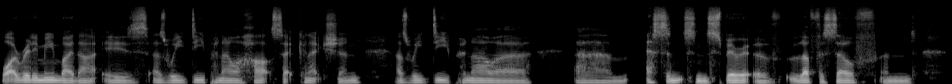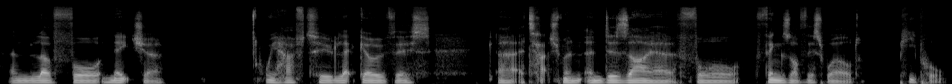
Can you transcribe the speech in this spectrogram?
what I really mean by that is, as we deepen our heart-set connection, as we deepen our um, essence and spirit of love for self and and love for nature, we have to let go of this uh, attachment and desire for things of this world, people,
